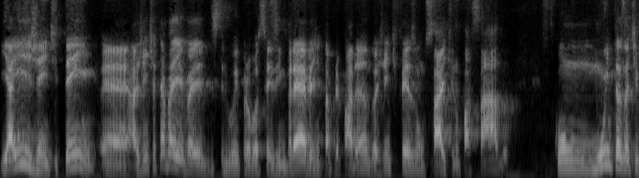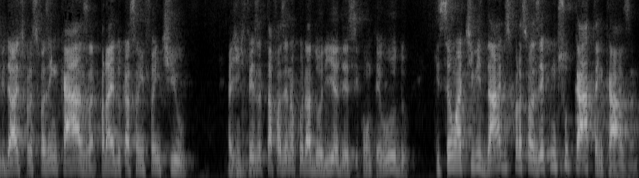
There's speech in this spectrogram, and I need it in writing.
E aí, gente, tem. É, a gente até vai, vai distribuir para vocês em breve, a gente está preparando. A gente fez um site no passado com muitas atividades para se fazer em casa, para a educação infantil. A gente fez, está fazendo a curadoria desse conteúdo que são atividades para fazer com sucata em casa.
